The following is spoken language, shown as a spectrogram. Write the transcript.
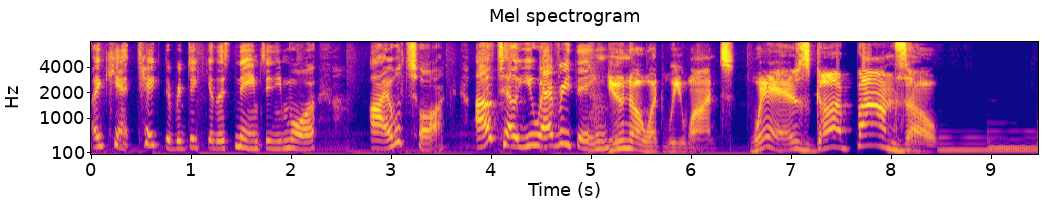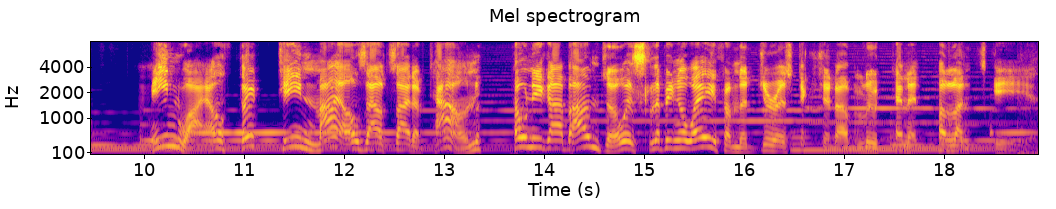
I can't take the ridiculous names anymore. I will talk. I'll tell you everything. You know what we want. Where's Garbanzo? Meanwhile, 13 miles outside of town, Tony Garbanzo is slipping away from the jurisdiction of Lieutenant Polonsky.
